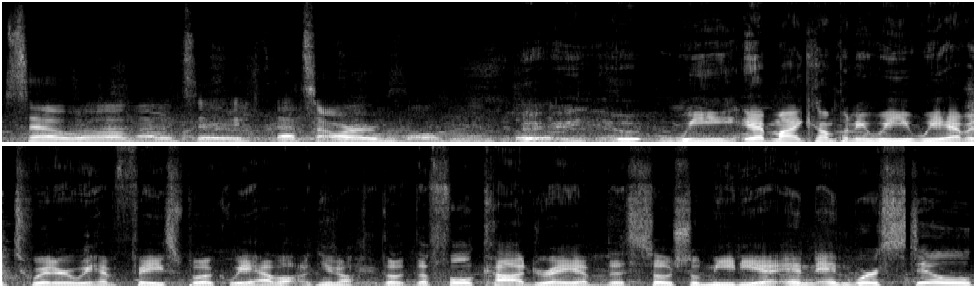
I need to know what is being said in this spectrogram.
so um, I would say that's our involvement. Uh, we at my company we, we have a Twitter, we have Facebook, we have you know the, the full cadre of the social media, and and we're still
